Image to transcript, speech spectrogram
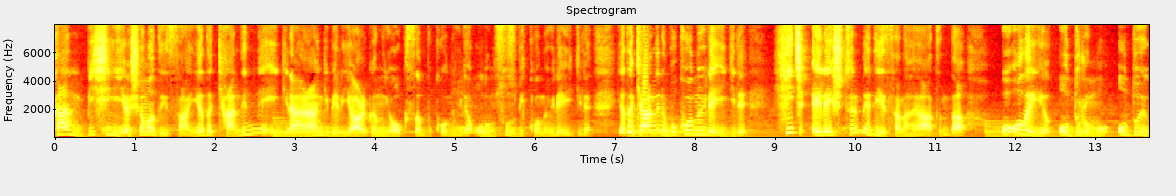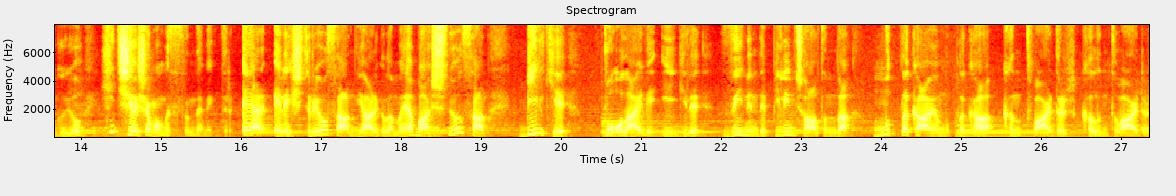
sen bir şey yaşamadıysan ya da kendinle ilgili herhangi bir yargın yoksa bu konuyla, olumsuz bir konuyla ilgili ya da kendini bu konuyla ilgili hiç eleştirmediysen hayatında o olayı, o durumu, o duyguyu hiç yaşamamışsın demektir. Eğer eleştiriyorsan, yargılamaya başlıyorsan bil ki bu olayla ilgili zihninde, bilinçaltında mutlaka ve mutlaka kanıt vardır, kalıntı vardır.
